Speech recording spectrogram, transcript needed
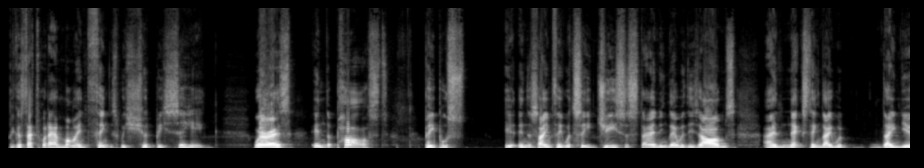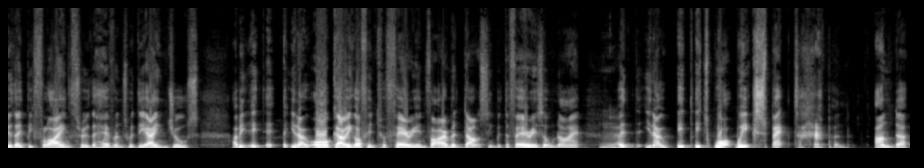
because that's what our mind thinks we should be seeing. Whereas in the past, people in the same thing would see Jesus standing there with his arms, and next thing they would they knew they'd be flying through the heavens with the angels. I mean, it, it, you know, or going off into a fairy environment, dancing with the fairies all night. It- you know, it, it's what we expect to happen under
